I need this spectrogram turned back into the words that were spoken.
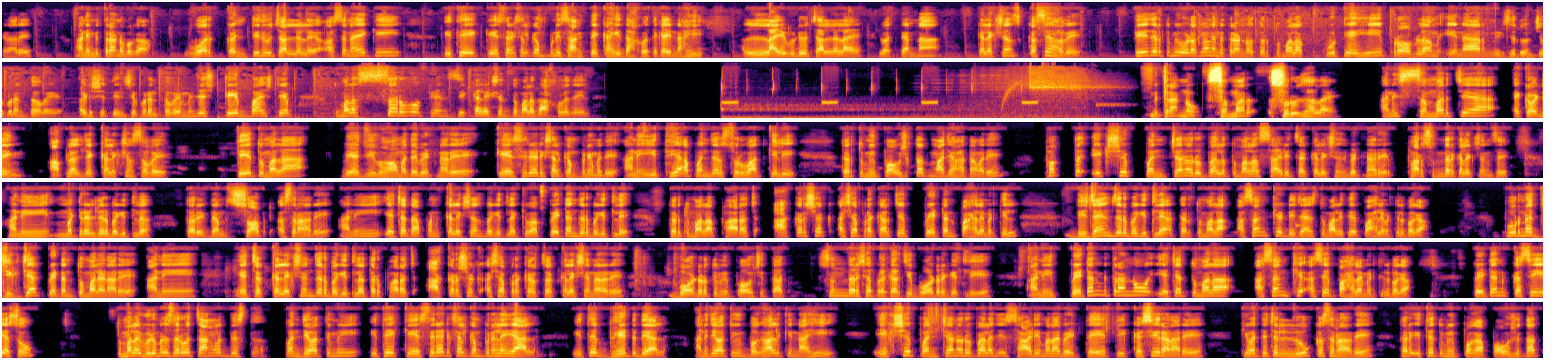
शकणार आहे. आणि मित्रांनो बघा वर्क कंटिन्यू चाललेलं आहे. असं नाही की इथे केसर एक्सेल कंपनी सांगते काही दाखवते काही नाही. लाईव्ह व्हिडिओ चाललेला आहे. किंवा त्यांना कलेक्शन्स कसे हवे ते जर तुम्ही ओळखला ना मित्रांनो तर तुम्हाला कुठेही प्रॉब्लेम येणार दीडशे दोनशे पर्यंत हवे अडीचशे तीनशे पर्यंत हवे. म्हणजे स्टेप बाय स्टेप तुम्हाला सर्व फॅन्सी कलेक्शन तुम्हाला दाखवलं जाईल. मित्रांनो समर सुरू झालाय. आणि समरच्या अकॉर्डिंग आपल्याला जे कलेक्शन्स हवे ते तुम्हाला व्याजवी भावामध्ये भेटणारे केसरी टेक्सटाईल कंपनीमध्ये. आणि इथे आपण जर सुरुवात केली तर तुम्ही पाहू शकतात माझ्या हातामध्ये फक्त एकशे पंच्याण्णव रुपयाला तुम्हाला साडीचा कलेक्शन भेटणार आहे फार सुंदर कलेक्शन्स आहे. आणि मटेरियल जर बघितलं तर एकदम सॉफ्ट असं राहणार आहे. आणि याच्यात आपण कलेक्शन्स बघितलं किंवा पॅटर्न जर बघितले तर तुम्हाला फारच आकर्षक अशा प्रकारचे पॅटर्न पाहायला मिळतील. डिझाईन जर बघितल्या तर तुम्हाला असंख्य डिझाईन्स तुम्हाला इथे पाहायला मिळतील. बघा पूर्ण झिगझॅग पॅटर्न तुम्हाला येणार आहे आणि याचं कलेक्शन जर बघितलं तर फारच आकर्षक अशा प्रकारचं कलेक्शन येणार आहे. बॉर्डर तुम्ही पाहू शकतात. सुंदर अशा प्रकारची बॉर्डर घेतली आहे. आणि पॅटर्न मित्रांनो याच्यात तुम्हाला असंख्य असे पाहायला मिळतील. बघा पॅटर्न कसेही असो तुम्हाला व्हिडिओमध्ये सर्व चांगलंच दिसतं. पण जेव्हा तुम्ही इथे केसरेट कंपनीला याल इथे भेट द्याल आणि जेव्हा तुम्ही बघाल की नाही एकशे पंच्याण्णव रुपयाला जी साडी मला भेटते ती कशी राहणार आहे किंवा त्याचं लुक कसं राहणार आहे तर इथे तुम्ही बघा पाहू शकतात.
